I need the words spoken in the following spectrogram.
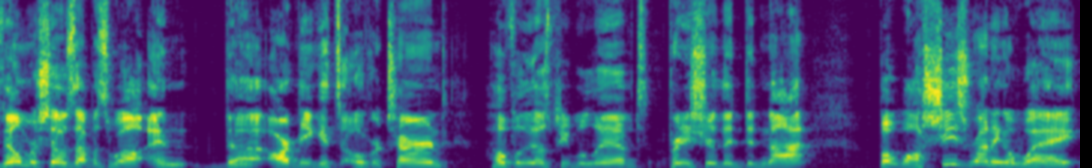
Vilmer shows up as well and the RV gets overturned. Hopefully those people lived. I'm pretty sure they did not. But while she's running away,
